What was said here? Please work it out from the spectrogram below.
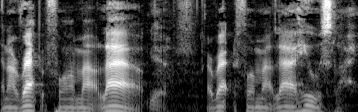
And I rap it for him out loud. Yeah. I rapped it for him out loud. He was like,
